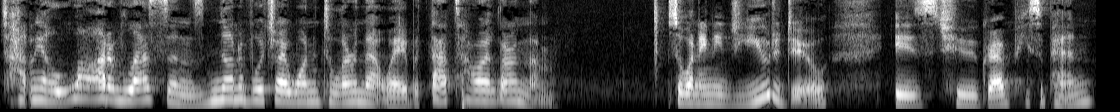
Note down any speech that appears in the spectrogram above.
taught me a lot of lessons, none of which I wanted to learn that way, but that's how I learned them. So, what I need you to do is to grab a piece of pen,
